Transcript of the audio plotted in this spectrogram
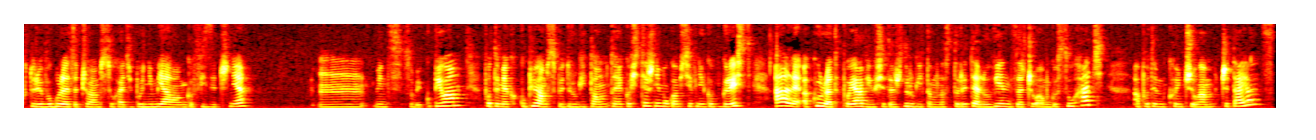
który w ogóle zaczęłam słuchać, bo nie miałam go fizycznie. Mm, więc sobie kupiłam. Potem jak kupiłam sobie drugi tom, to jakoś też nie mogłam się w niego wgryźć, ale akurat pojawił się też drugi tom na Storytelu, więc zaczęłam go słuchać, a potem kończyłam czytając.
